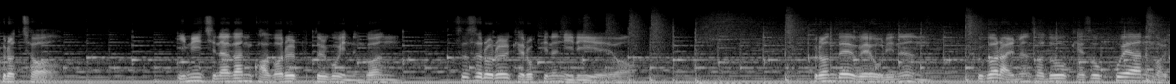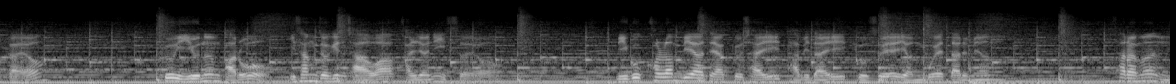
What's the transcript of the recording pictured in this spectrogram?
그렇죠. 이미 지나간 과거를 붙들고 있는 건 스스로를 괴롭히는 일이에요. 그런데 왜 우리는 그걸 알면서도 계속 후회하는 걸까요? 그 이유는 바로 이상적인 자아와 관련이 있어요. 미국 컬럼비아 대학교 샤이 다비다이 교수의 연구에 따르면 사람은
